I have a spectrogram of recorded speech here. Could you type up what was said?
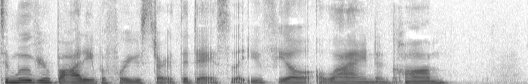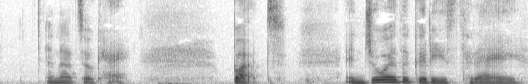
to move your body before you start the day so that you feel aligned and calm. And that's okay. But enjoy the goodies today.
